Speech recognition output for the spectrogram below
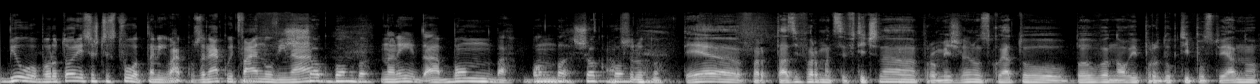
биолаборатории съществуват. Нали, ако за някой това е новина, Шок бомба. нали, а, бомба. Бомба, шок бомба. Абсолютно. Те, а, тази фармацевтична промишленост, която бълва нови продукти постоянно,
